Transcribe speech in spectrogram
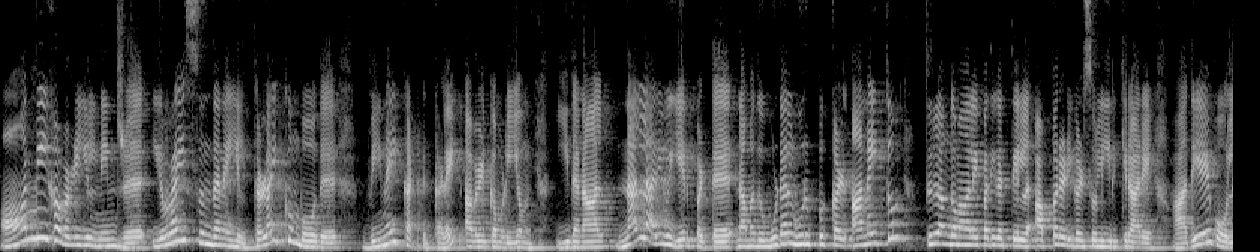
ஆன்மீக வழியில் நின்று இறை சிந்தனையில் திளைக்கும் போது வினை கட்டுக்களை அவிழ்க்க முடியும். இதனால் நல்ல அறிவு ஏற்பட்டு நமது உடல் உறுப்புகள் அனைத்தும் திரு அங்கமாலை பதிகத்தில் அப்பரடிகள் சொல்லி இருக்கிறாரே அதே போல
